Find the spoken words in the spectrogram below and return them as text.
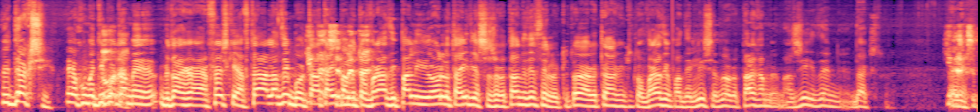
Εντάξει. Έχουμε τίποτα Τώρα. με μεταγραφέ και αυτά, αλλά δεν μπορεί. Τα, τα Κοίταξε, είπαμε μετα- το βράδυ πάλι όλα τα ίδια σας ρωτάνε. Δεν θέλω. Και τώρα ρωτάνε και το βράδυ ο Παντελής εδώ ρωτάγαμε μαζί. Δεν, εντάξει. Κοίταξε,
